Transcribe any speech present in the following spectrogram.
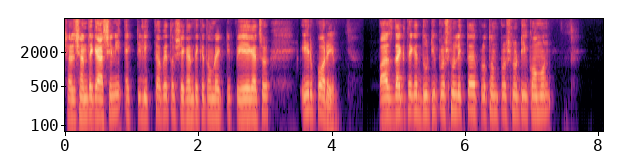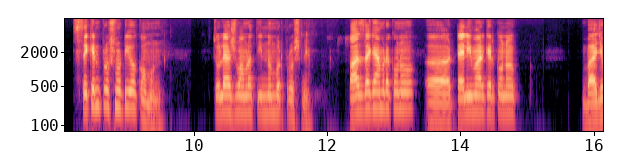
সাজেশন থেকে আসেনি, একটি লিখতে হবে, তো সেখান থেকে তোমরা একটি পেয়ে গেছো। এরপরে, পাঁচ দাগ থেকে দুটি প্রশ্ন লিখতে হবে প্রথম প্রশ্নটি কমন সেকেন্ড প্রশ্নটিও কমন চলে আসব আমরা তিন নম্বর প্রশ্নে। পাঁচ দাগে আমরা কোনো ট্যালিমার্কের কোনো, বা যে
